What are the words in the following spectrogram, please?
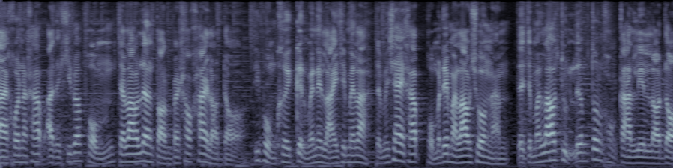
ลายๆคนนะครับ อาจจะคิดว่าผมจะเล่าเรื่องตอนไปเข้าค่ายรอดอ ที่ผมเคยเกรินไว้ในไลฟ์ใช่ไหมล่ะ แต่ไม่ใช่ครับ ผมไม่ได้มาเล่าช่วงนั้น แต่จะมาเล่าจุดเริ่มต้นของการเรียนรอดอ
